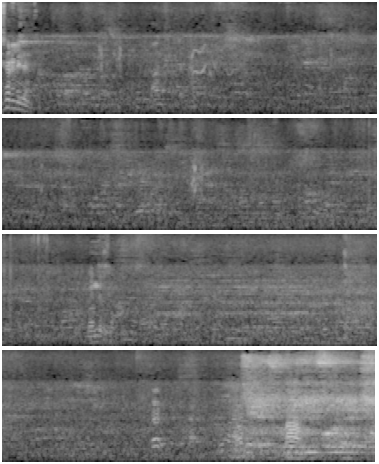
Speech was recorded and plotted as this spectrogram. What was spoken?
Ser líder. ¿Dónde está? Ah.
